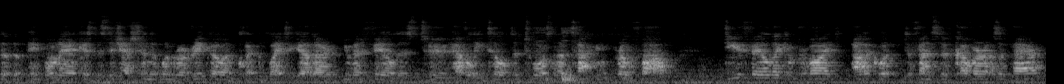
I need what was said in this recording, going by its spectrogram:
that, that people make is the suggestion that when Rodrigo and Click play together, your midfield is too heavily tilted towards an attacking profile. Do do you feel they can provide adequate defensive cover as a pair?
